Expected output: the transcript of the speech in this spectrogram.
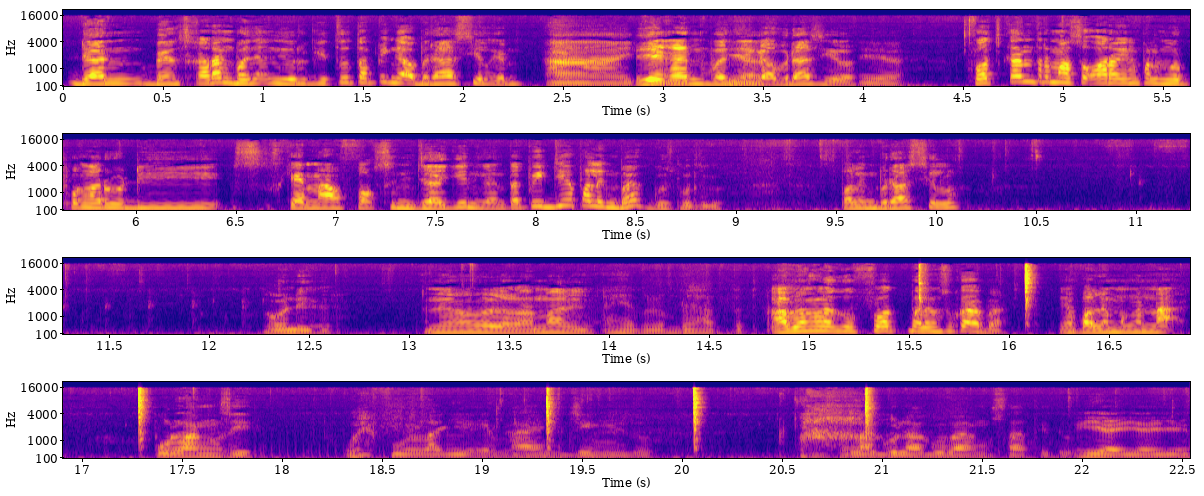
Dan band sekarang banyak niru gitu tapi nggak berhasil kan? Ah iya kan? Banyak nggak berhasil. Iya. Float kan termasuk orang yang paling berpengaruh di skena folk senja gini kan? Tapi dia paling bagus menurut gue paling berhasil loh oh nih ini udah lama nih. Eh belum dapet. Abang lagu Float paling suka apa? Yang paling mengena. Pulang sih. Wih pulang ya anjing itu. Lagu-lagu bangsat itu. Iya iya iya.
